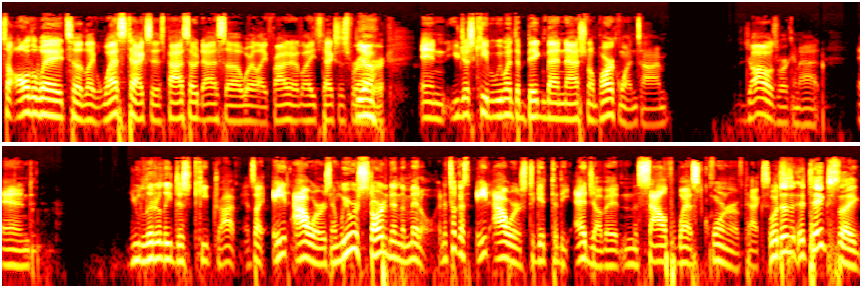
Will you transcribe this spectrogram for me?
to all the way to like West Texas, past Odessa, where like Friday Night Lights, Texas forever. And you just keep. We went to Big Bend National Park one time, the job I was working at, and you literally just keep driving. It's like eight hours, and we were started in the middle, and it took us eight hours to get to the edge of it in the southwest corner of Texas. well, does it, it takes like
